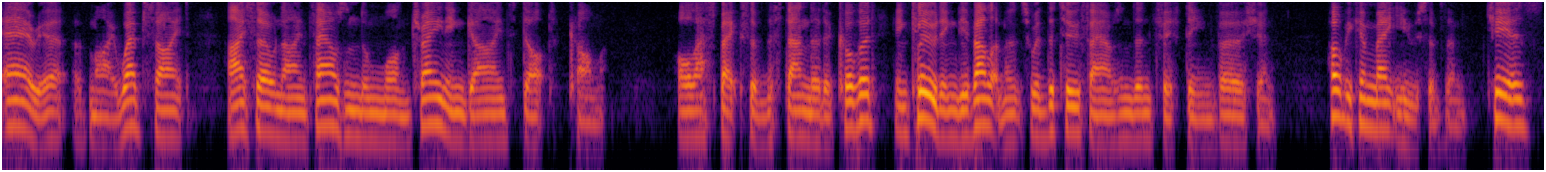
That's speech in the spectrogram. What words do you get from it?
area of my website, ISO9001trainingguides.com. All aspects of the standard are covered, including developments with the 2015 version. Hope you can make use of them. Cheers!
